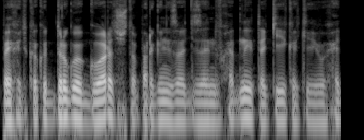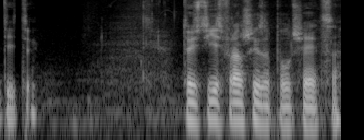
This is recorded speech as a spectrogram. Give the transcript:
поехать в какой-то другой город, чтобы организовать дизайн-выходные такие, какие вы хотите. То есть есть франшиза, получается.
